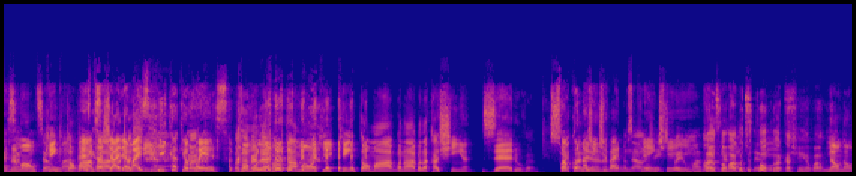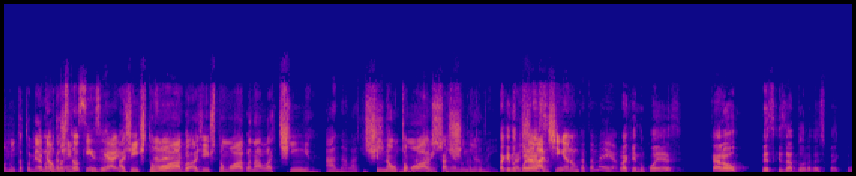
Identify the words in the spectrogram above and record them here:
isso Meu irmão, quem que toma É a água na água da mais caixinha? rica que eu Mas- conheço. Mas é Vamos verdade. levantar a mão aqui. Quem toma água na água da caixinha? Zero. Zero. Só, Só quando a gente vai nos Não, clientes. gente, Ah, eu tomo água de coco na isso. caixinha, vai? Não, não, nunca tomei água não na caixinha. custou 15 reais. A gente tomou Não, é. água, a gente tomou água na latinha. Ah, na latinha. não tomou na água em eu nunca caixinha. tomei. Pra quem não Na Na conhece, latinha eu nunca tomei, ó. pra quem não conhece, Carol, pesquisadora da Spectra,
